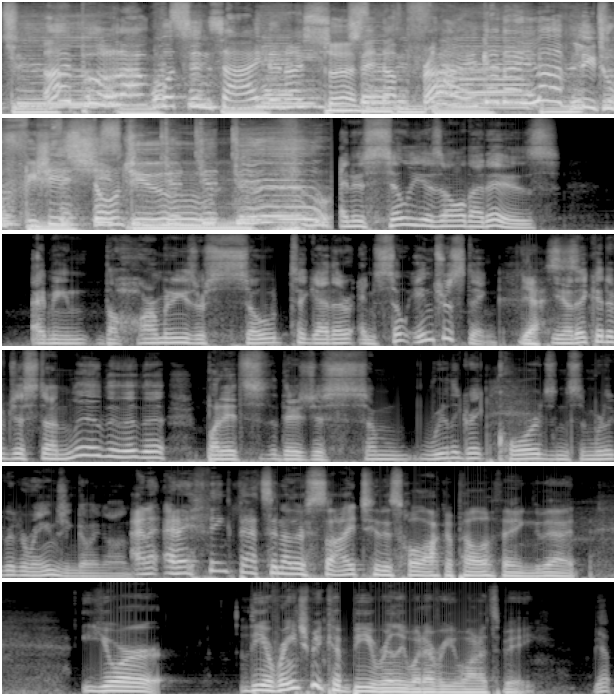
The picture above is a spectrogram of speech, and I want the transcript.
too. I pull out what's inside and I serve it up fried. Cause I love little fishes, don't you? And as silly as all that is, I mean, the harmonies are so together and so interesting. Yes. You know, they could have just done, "Leh, leh, leh, leh," but it's there's just some really great chords and some really great arranging going on. and and I think that's another side to this whole acapella thing that your the arrangement could be really whatever you want it to be. Yep.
